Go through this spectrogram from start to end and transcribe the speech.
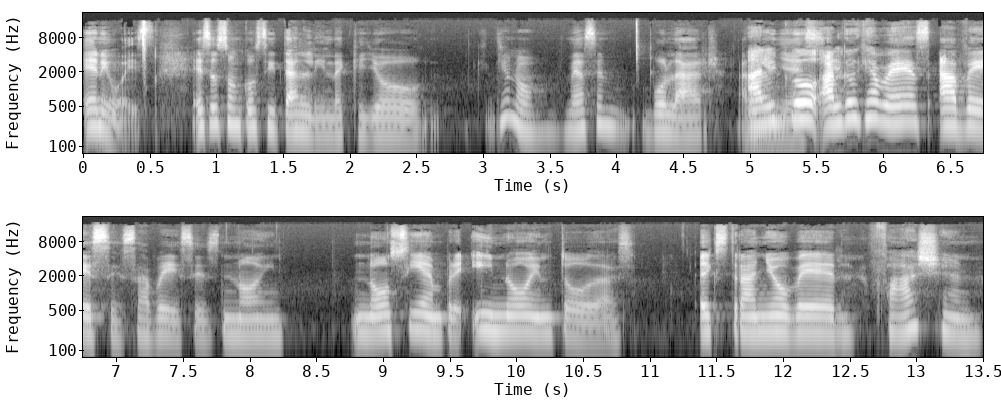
Anyways, esas son cositas lindas que yo, you know, me hacen volar. a Algo, niñez. algo que a veces, a veces, a veces, no, no siempre y no en todas. Extraño ver fashion.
